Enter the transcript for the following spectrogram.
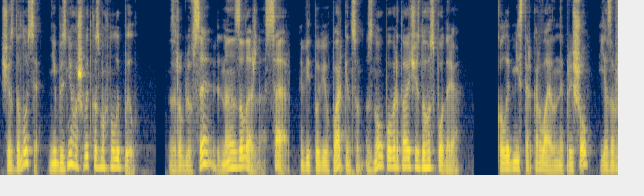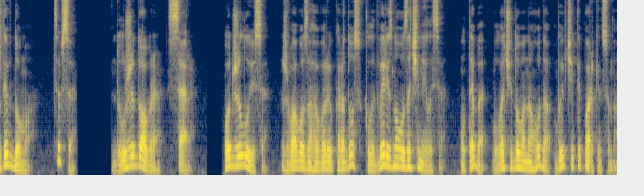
що здалося, ніби з нього швидко змахнули пил. Зроблю все від мене залежне, сер, відповів Паркінсон, знову повертаючись до господаря. Коли б містер Карлайл не прийшов, я завжди вдома. Це все. Дуже добре, сер. Отже, Луїсе, жваво заговорив Карадос, коли двері знову зачинилися. У тебе була чудова нагода вивчити Паркінсона.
